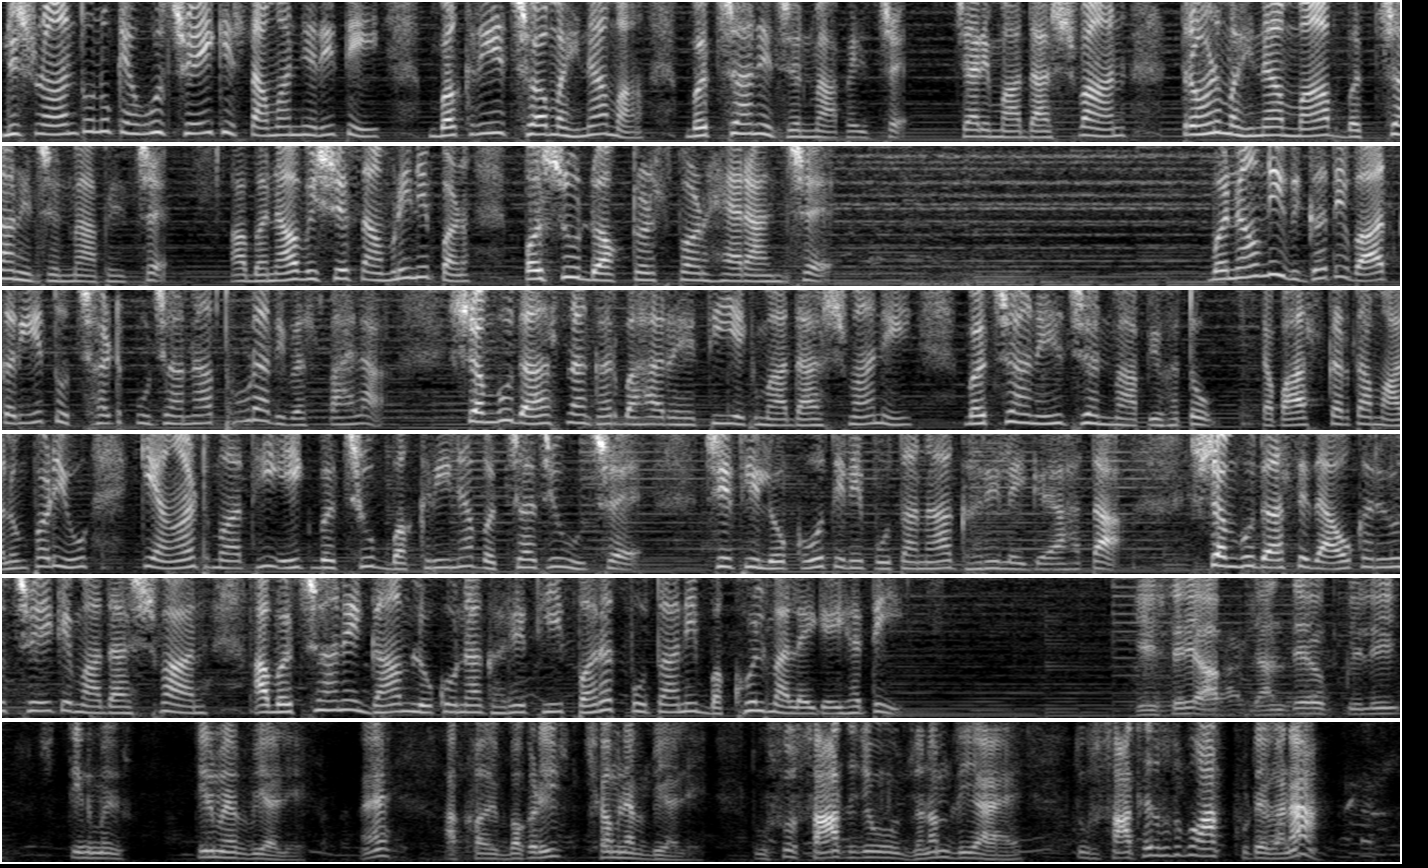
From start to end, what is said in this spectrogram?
નિષ્ણાંતોનું કહેવું છે કે સામાન્ય રીતે બકરી છ મહિનામાં બચ્ચાને જન્મ આપે છે, જ્યારે માદા શ્વાન ત્રણ મહિનામાં બચ્ચાને જન્મ આપે છે. આ બનાવ વિશે સાંભળીને પણ પશુ ડોક્ટર્સ પણ હેરાન છે. બનાવની વિગતે વાત કરીએ તો છઠ પૂજાના થોડા દિવસ પહેલા શંભુદાસના ઘર બહાર રહેતી એક માદા શ્વાને બચ્ચાને જન્મ આપ્યો હતો તપાસ કરતા માલુમ પડ્યું કે આઠમાંથી એક બચ્ચું બકરીના બચ્ચા જેવું છે જેથી લોકો તેને પોતાના ઘરે લઈ ગયા હતા શંભુદાસે દાવો કર્યો છે કે માદા શ્વાન આ બચ્ચાને ગામ લોકોના ઘરેથી પરત પોતાની બખોલમાં લઈ ગઈ હતી जैसे आप जानते हो पीली तीन में तीन महीने पर बिया ले हैं? बकरी छः महीने पर बिया ले। तो उसको साथ जो जन्म दिया है तो उस साथ ही उसको आँख फूटेगा ना?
